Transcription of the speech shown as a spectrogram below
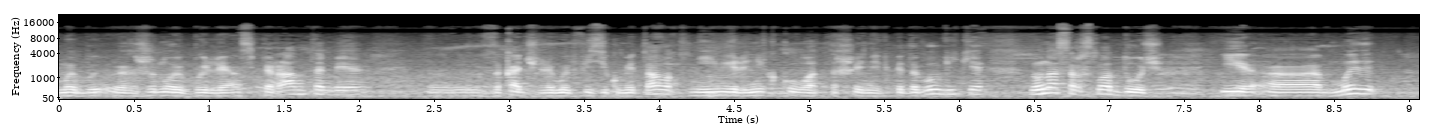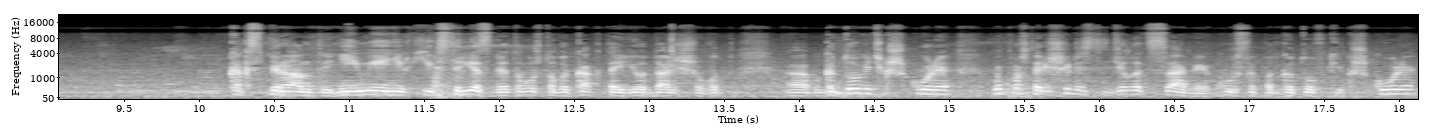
Мы бы- с женой были аспирантами, э, заканчивали мы физику металлов, не имели никакого отношения к педагогике. Но у нас росла дочь, и э, мы как аспиранты, не имея никаких средств для того, чтобы как-то ее дальше вот, э, готовить к школе, мы просто решили сделать сами курсы подготовки к школе.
